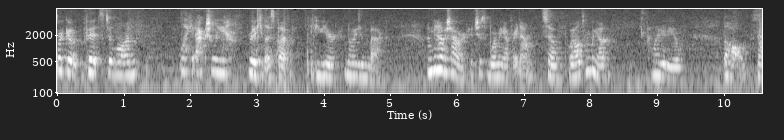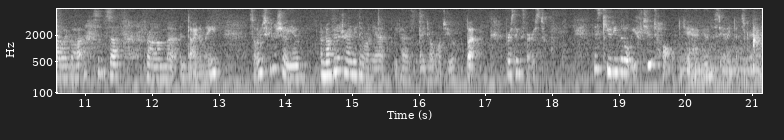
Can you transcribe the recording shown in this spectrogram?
workout fit still on. Like actually ridiculous, but if you hear noise in the back, I'm gonna have a shower. It's just warming up right now. So while it's warming up, I wanna give you the haul. So I got some stuff from Dynamite. So I'm just gonna show you. I'm not gonna try anything on yet because I don't want to, but first things first. This cutie little, you're too tall. Yeah, I'm in a standing desk right now.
